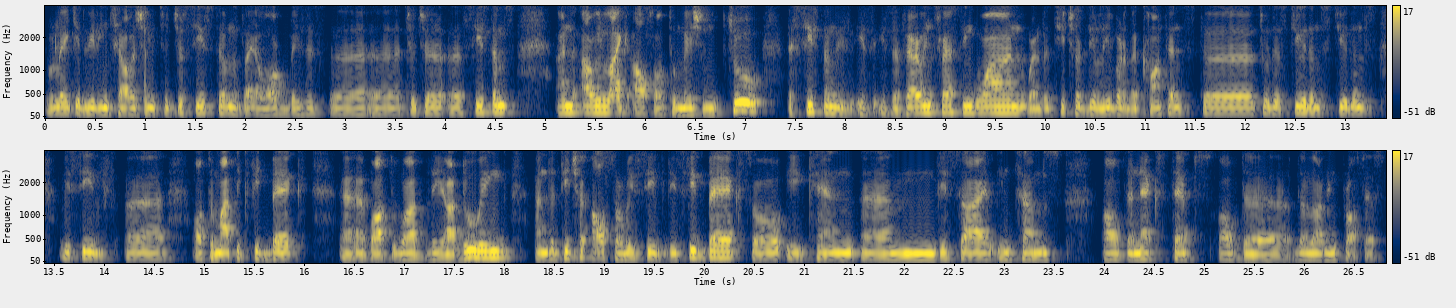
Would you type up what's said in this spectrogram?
related with intelligent tutor systems, dialogue-based uh, uh, tutor uh, systems. And I would like also to mention too, a system is, is, is a very interesting one where the teacher deliver the contents to, to the students. Students receive uh, automatic feedback uh, about what they are doing. And the teacher also receive this feedback so he can um, decide in terms of the next steps of the, the learning process.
